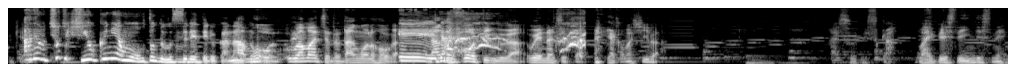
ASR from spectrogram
時。あ、でもちょっと記憶にはもうほとんど薄れてるかなう。もう上回っちゃった団子の方が。ええ団子コーティングが上になっちゃった。やかましいわ。あ、そうですか。マイペースでいいんですね。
